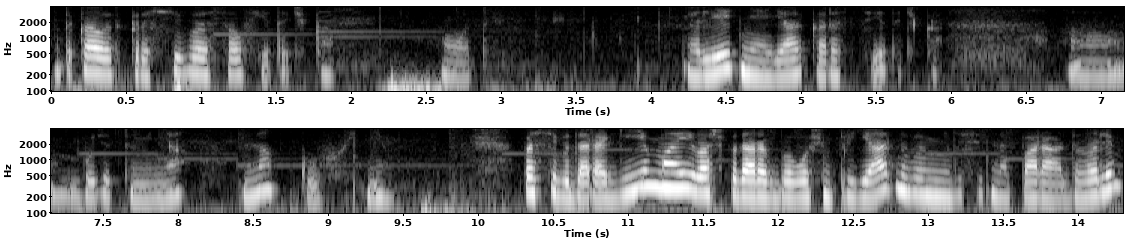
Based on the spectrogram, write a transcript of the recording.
вот такая вот красивая салфеточка. Вот летняя яркая расцветочка а, будет у меня на кухне. Спасибо, дорогие мои. Ваш подарок был очень приятный. Вы меня действительно порадовали.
